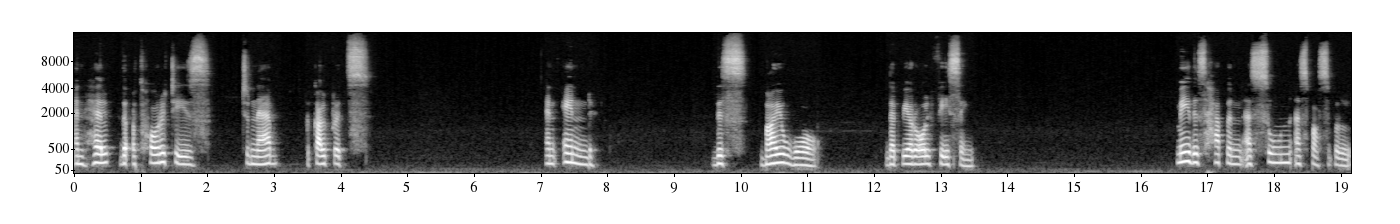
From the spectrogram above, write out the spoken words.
and help the authorities to nab the culprits and end this bio war that we are all facing. May this happen as soon as possible.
